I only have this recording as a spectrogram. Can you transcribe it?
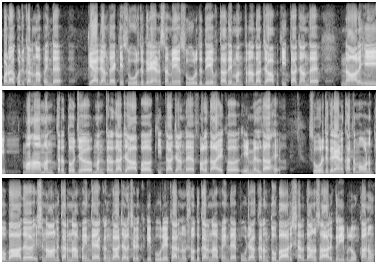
ਬੜਾ ਕੁਝ ਕਰਨਾ ਪੈਂਦਾ ਹੈ। ਕਿਹਾ ਜਾਂਦਾ ਹੈ ਕਿ ਸੂਰਜ ਗ੍ਰਹਿਣ ਸਮੇਂ ਸੂਰਜ ਦੇਵਤਾ ਦੇ ਮੰਤਰਾਂ ਦਾ ਜਾਪ ਕੀਤਾ ਜਾਂਦਾ ਹੈ। ਨਾਲ ਹੀ ਮਹਾ ਮੰਤਰ ਤੁਜ ਮੰਤਰ ਦਾ ਜਾਪ ਕੀਤਾ ਜਾਂਦਾ ਹੈ। ਫਲਦਾਇਕ ਇਹ ਮਿਲਦਾ ਹੈ। ਸੂਰਜ ਗ੍ਰਹਿਣ ਖਤਮ ਹੋਣ ਤੋਂ ਬਾਅਦ ਇਸ਼ਨਾਨ ਕਰਨਾ ਪੈਂਦਾ ਹੈ। ਗੰਗਾ ਜਲ ਛਿੜਕ ਕੇ ਪੂਰੇ ਘਰ ਨੂੰ ਸ਼ੁੱਧ ਕਰਨਾ ਪੈਂਦਾ ਹੈ। ਪੂਜਾ ਕਰਨ ਤੋਂ ਬਾਅਦ ਸ਼ਰਧਾ ਅਨੁਸਾਰ ਗਰੀਬ ਲੋਕਾਂ ਨੂੰ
